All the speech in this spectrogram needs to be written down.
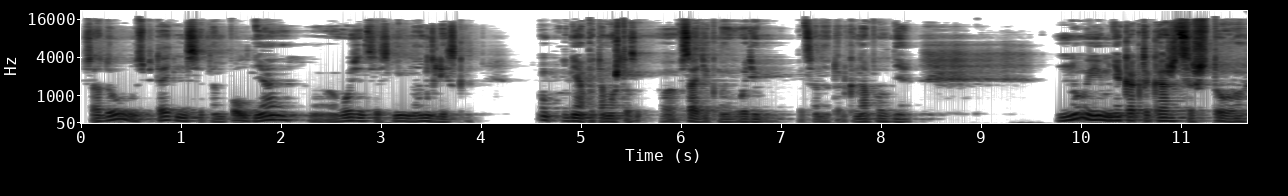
в саду воспитательница там полдня возится с ним на английском. Ну, полдня, потому что в садик мы вводим пацана только на полдня. Ну и мне как-то кажется, что, э,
